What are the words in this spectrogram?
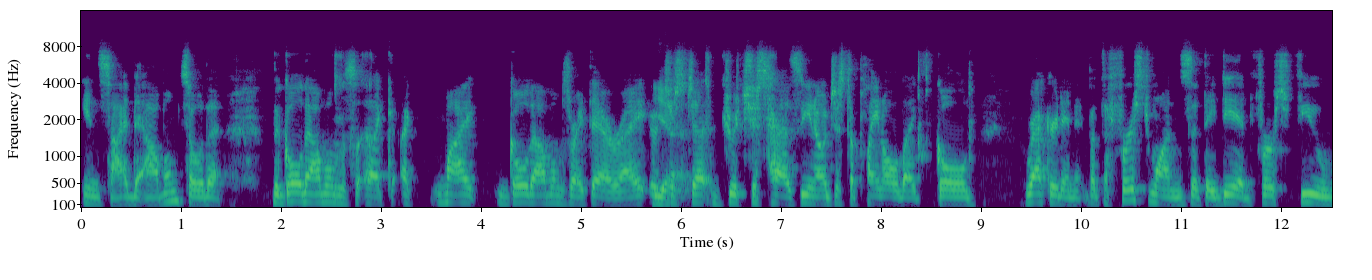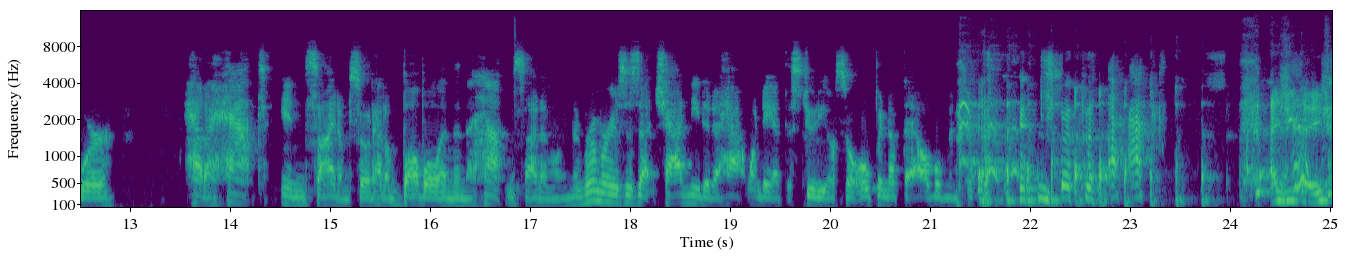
inside the album. So the the gold albums, like, like my gold albums right there, right? It Yeah. just just which just has you know just a plain old like gold record in it. But the first ones that they did, first few were had a hat inside him, so it had a bubble and then the hat inside of them. And the rumor is is that Chad needed a hat one day at the studio, so opened up the album and took the, the hat. As you do.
